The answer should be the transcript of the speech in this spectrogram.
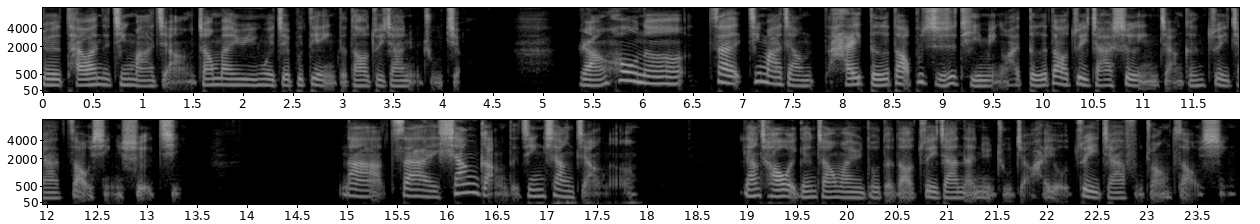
就是台湾的金马奖，张曼玉因为这部电影得到最佳女主角，然后呢，在金马奖还得到不只是提名还得到最佳摄影奖跟最佳造型设计。那在香港的金像奖呢，梁朝伟跟张曼玉都得到最佳男女主角，还有最佳服装造型。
